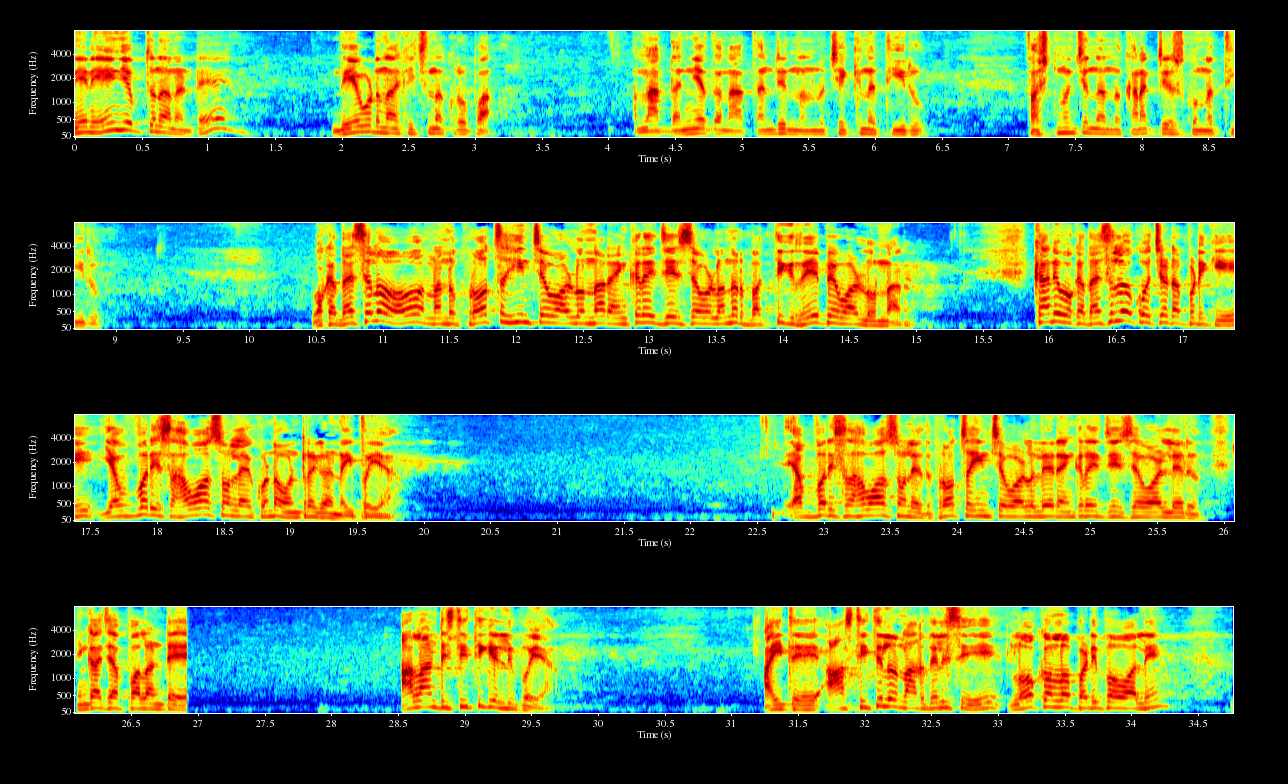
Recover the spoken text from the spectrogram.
నేను ఏం చెప్తున్నానంటే దేవుడు నాకు ఇచ్చిన కృప నా ధన్యత నా తండ్రి నన్ను చెక్కిన తీరు ఫస్ట్ నుంచి నన్ను కనెక్ట్ చేసుకున్న తీరు. ఒక దశలో నన్ను ప్రోత్సహించే వాళ్ళు ఉన్నారు ఎంకరేజ్ చేసే వాళ్ళు ఉన్నారు భక్తికి రేపే వాళ్ళు ఉన్నారు. కానీ ఒక దశలోకి వచ్చేటప్పటికి ఎవ్వరి సహవాసం లేకుండా ఒంటరిగాడిని అయిపోయా. ఎవ్వరి సహవాసం లేదు ప్రోత్సహించే వాళ్ళు లేరు ఎంకరేజ్ చేసేవాళ్ళు లేరు. ఇంకా చెప్పాలంటే అలాంటి స్థితికి వెళ్ళిపోయా. అయితే ఆ స్థితిలో నాకు తెలిసి లోకంలో పడిపోవాలి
